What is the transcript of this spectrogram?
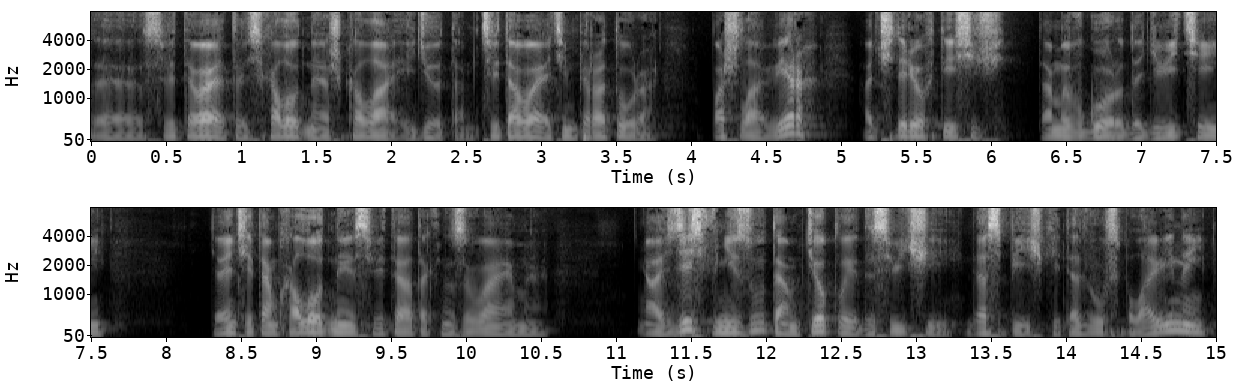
э, световая, то есть холодная шкала идет, там, цветовая температура пошла вверх от 4000, там и в гору до 9, понимаете, там холодные света так называемые. А здесь внизу там теплые до свечи, до спички, до двух с половиной,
